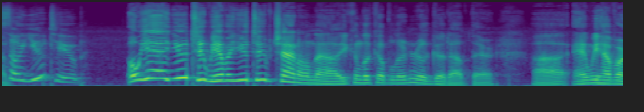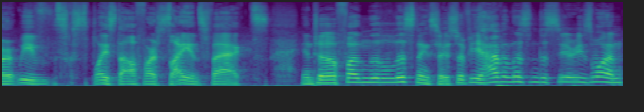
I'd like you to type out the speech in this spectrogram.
Also, YouTube. Oh yeah, YouTube. We have a YouTube channel now. You can look up Learn Real Good out there. Uh, and we have our we've spliced off our science facts into a fun little listening series. So if you haven't listened to series one,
